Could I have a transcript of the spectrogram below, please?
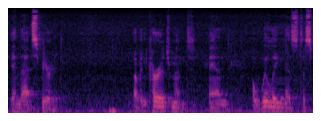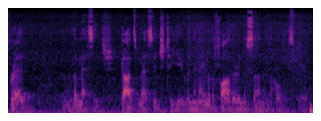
in that spirit of encouragement and a willingness to spread the message, God's message to you, in the name of the Father, and the Son, and the Holy Spirit.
